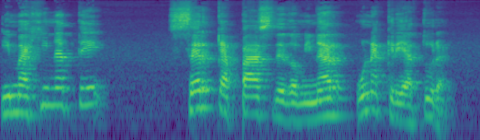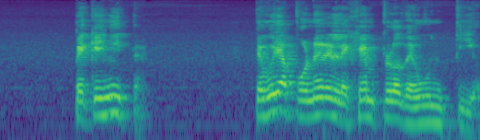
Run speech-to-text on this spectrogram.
Imagínate ser capaz de dominar una criatura pequeñita. Te voy a poner el ejemplo de un tío.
